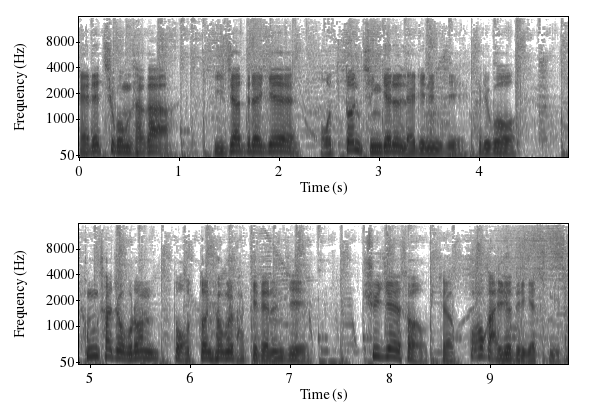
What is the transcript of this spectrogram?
LH 공사가 이자들에게 어떤 징계를 내리는지 그리고 형사적으로는 또 어떤 형을 받게 되는지 취재해서 제가 꼭 알려드리겠습니다.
